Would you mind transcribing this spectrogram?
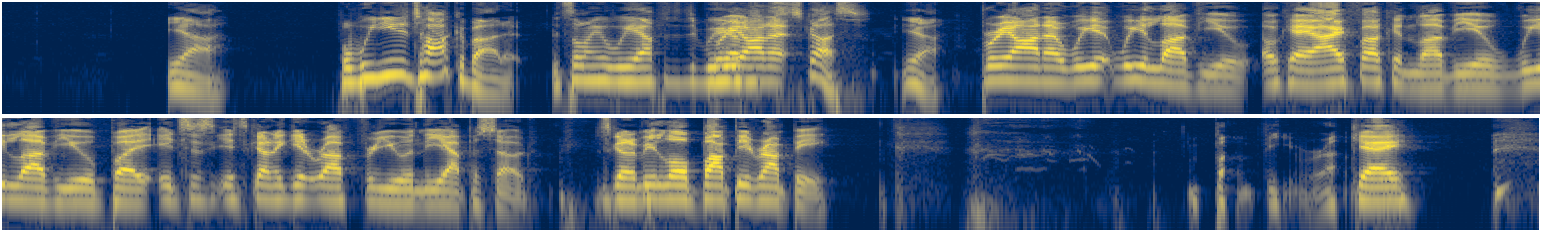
yeah, but we need to talk about it. It's something we have to we have to discuss. Yeah, Brianna, we we love you. Okay, I fucking love you. We love you, but it's just it's gonna get rough for you in the episode. It's gonna be a little bumpy rumpy. bumpy rump. Okay,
